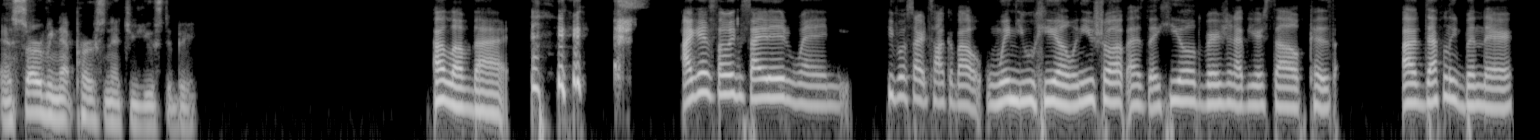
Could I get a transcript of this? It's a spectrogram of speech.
and serving that person that you used to be. I love that. I get so excited when people start talk about when you heal, when you show up as the healed version of yourself cuz I've definitely been there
